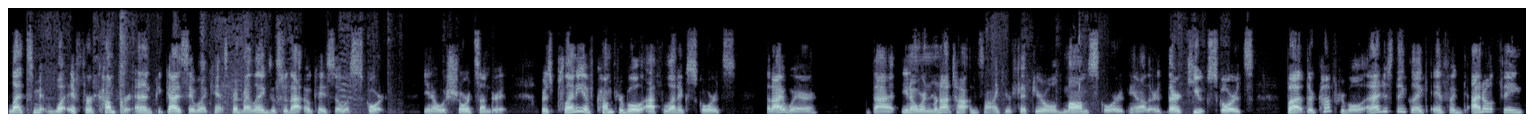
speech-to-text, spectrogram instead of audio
let's what if for comfort? And then guys say well i can't spread my legs this or that. Okay so a skirt, you know with shorts under it. There's plenty of comfortable athletic skirts that i wear that you know when we're not talking it's not like your 50 year old mom skirt you know they're they're cute skirts but they're comfortable. And i just think like if a i don't think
